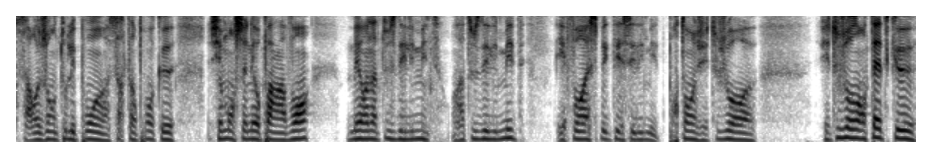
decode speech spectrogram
Ça rejoint tous les points, certains points que j'ai mentionnés auparavant, mais on a tous des limites. On a tous des limites et il faut respecter ces limites. Pourtant, j'ai toujours, euh, toujours en tête que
